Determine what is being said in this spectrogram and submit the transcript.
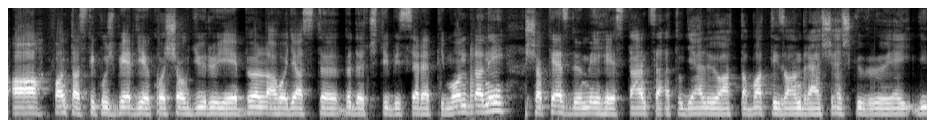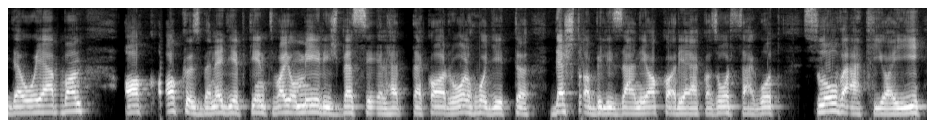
a fantasztikus bérgyilkosok gyűrűjéből, ahogy azt Bödöcs Tibi szereti mondani, és a kezdő méhész táncát ugye előadta Battiz András esküvőjei videójában, a, közben egyébként vajon miért is beszélhettek arról, hogy itt destabilizálni akarják az országot szlovákiai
